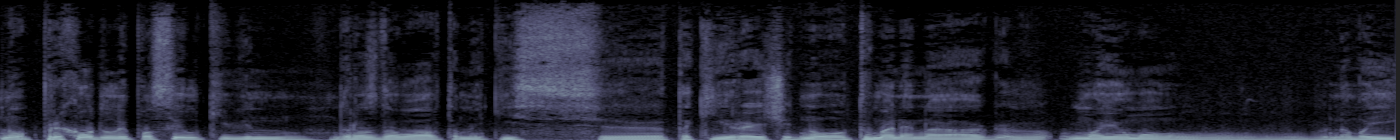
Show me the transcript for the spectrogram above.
ну, приходили посилки, він роздавав там якісь е, такі речі. Ну, от у мене на е, моєму, на моїй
